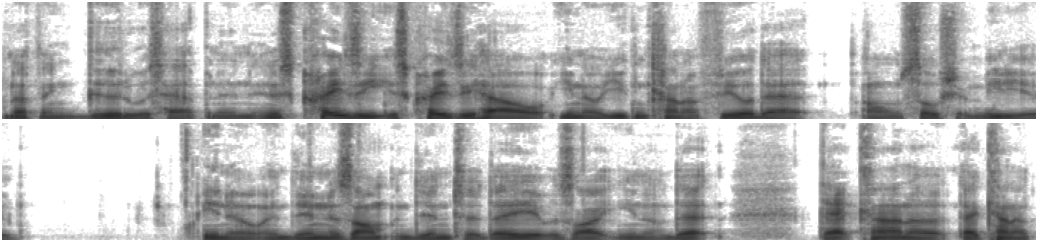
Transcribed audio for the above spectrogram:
nothing good was happening. And it's crazy. It's crazy how you know you can kind of feel that on social media. You know, and then it's on. And then today it was like you know that that kind of that kind of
